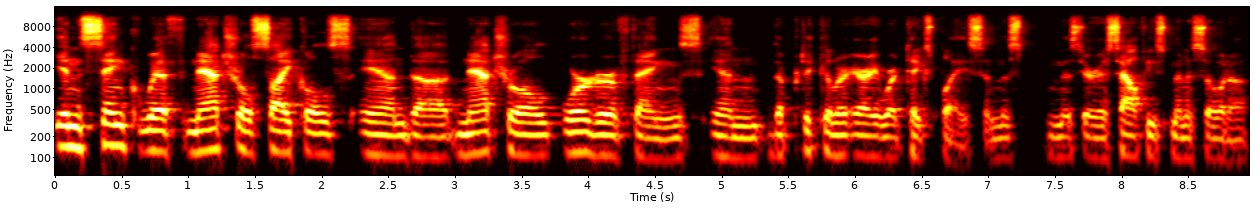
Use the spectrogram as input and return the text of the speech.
in sync with natural cycles and uh, natural order of things in the particular area where it takes place in this in this area southeast minnesota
